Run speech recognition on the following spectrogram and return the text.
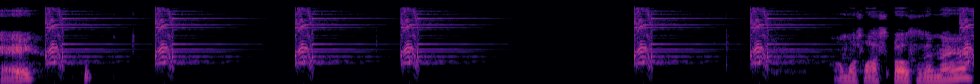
Okay. Almost lost both of them there.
